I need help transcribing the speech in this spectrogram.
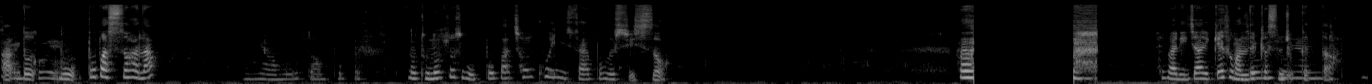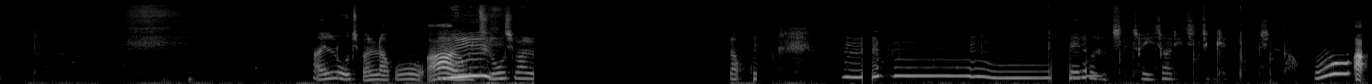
아살너 거야. 뭐 뽑았어 하나? 아니 아무것도 안 뽑았어. 너 돈 없어서 못 뽑아 천 코인 있어야 뽑을 수 있어 아. 제발 이 자리 계속 안 들켰으면. 좋겠다 아 일로 오지 말라고 아 음. 여기 들어오지 말라고 내려가서 진짜 이 자리 진짜 개빡친다고 아!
